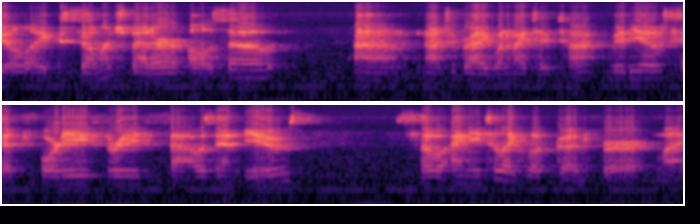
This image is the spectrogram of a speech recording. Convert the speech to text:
feel like so much better. Also, um, not to brag, one of my TikTok videos hit 43,000 views. So I need to like look good for my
